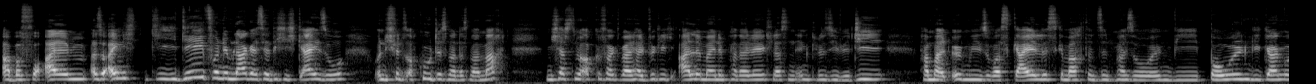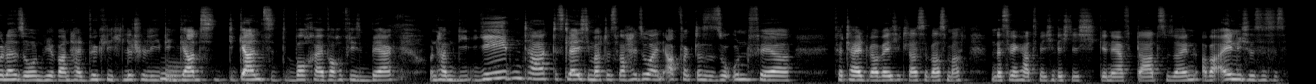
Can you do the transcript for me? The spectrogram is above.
Aber vor allem, also eigentlich die Idee von dem Lager ist ja richtig geil so. Und ich finde es auch gut, dass man das mal macht. Mich hat es nur abgefuckt, weil halt wirklich alle meine Parallelklassen, inklusive die, haben halt irgendwie sowas Geiles gemacht und sind mal so irgendwie bowlen gegangen oder so. Und wir waren halt wirklich literally mhm. den ganzen, die ganze Woche einfach auf diesem Berg und haben die jeden Tag das gleiche gemacht. Das war halt so ein Abfuck, dass es so unfair verteilt war, welche Klasse was macht. Und deswegen hat es mich richtig genervt, da zu sein. Aber eigentlich ist es,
